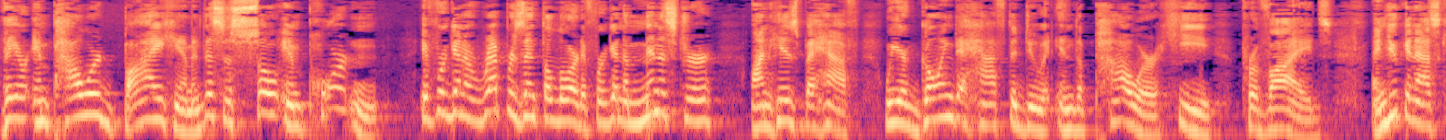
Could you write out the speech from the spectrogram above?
they are empowered by Him. And this is so important. If we're going to represent the Lord, if we're going to minister on His behalf, we are going to have to do it in the power He provides. And you can ask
